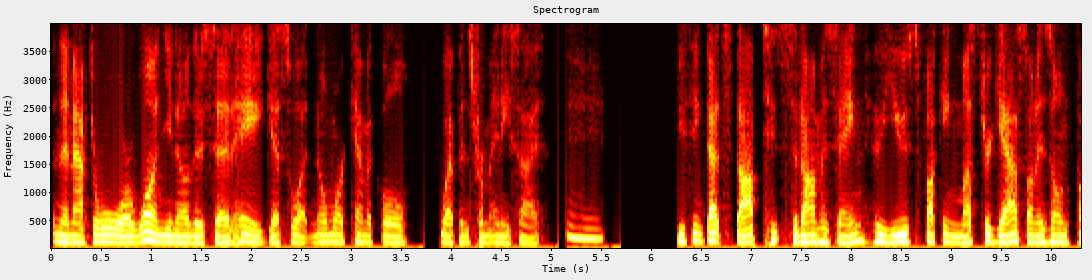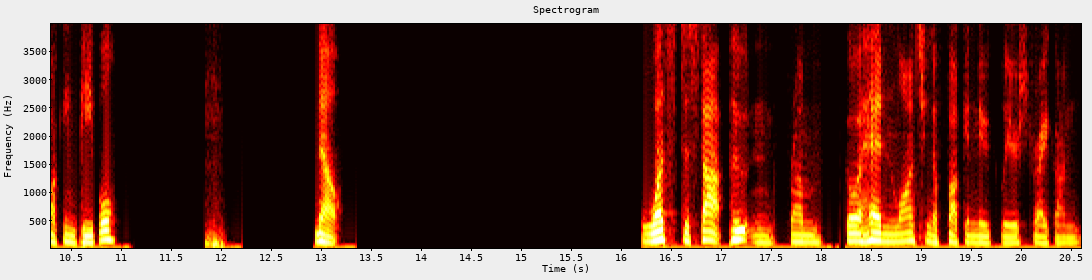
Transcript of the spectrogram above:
and then after world war one you know they said hey guess what? No more chemical weapons from any side. Mhm. you think that stopped saddam hussein who used fucking mustard gas on his own fucking people? No what's to stop putin from go ahead and launching a fucking nuclear strike on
